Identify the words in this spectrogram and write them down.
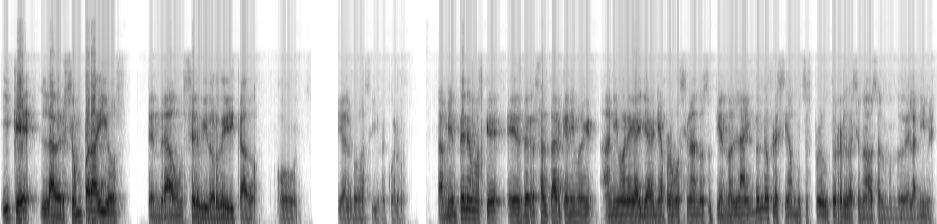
Y que la versión para iOS tendrá un servidor dedicado, o algo así, recuerdo. También tenemos que, es de resaltar que Anima, Negai ya venía promocionando su tienda online donde ofrecía muchos productos relacionados al mundo del anime.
